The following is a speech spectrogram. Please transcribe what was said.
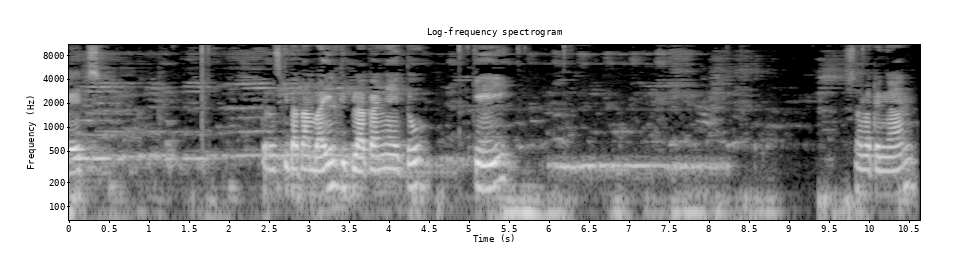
page terus kita tambahin di belakangnya itu key sama dengan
